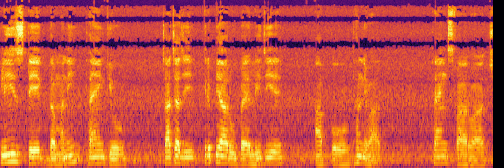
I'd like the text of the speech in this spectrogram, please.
please take the money thank you चाचा जी, कृपया रुपए लीजिए, आपको धन्यवाद। थैंक्स फॉर वॉच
